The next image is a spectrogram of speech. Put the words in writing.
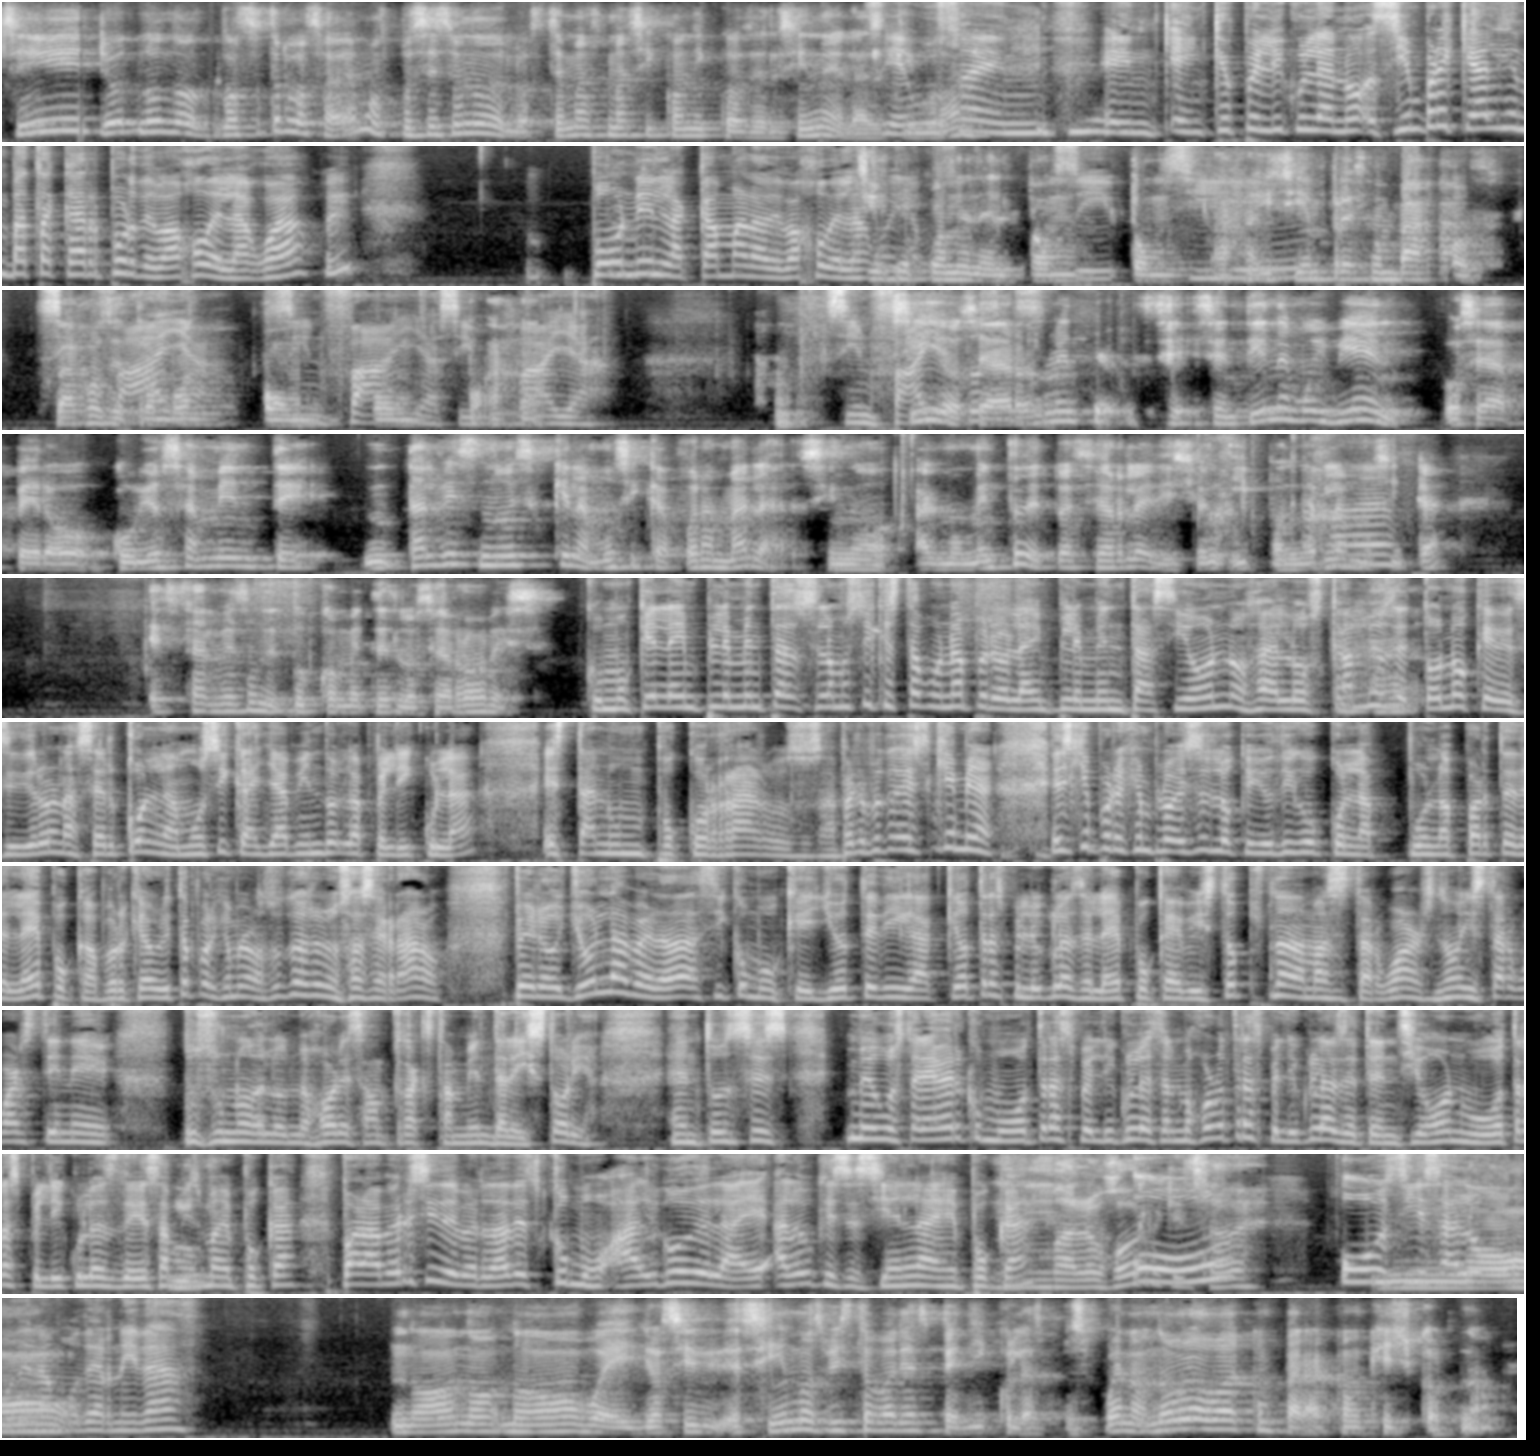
Sí, yo no, no, nosotros lo sabemos, pues es uno de los temas más icónicos del cine, la del Se usa en, en, en qué película no. Siempre que alguien va a atacar por debajo del agua, güey, ponen la cámara debajo del agua. Siempre ponen el tom, Sí, tom, sí. ajá, y siempre son bajos, Sin bajos de trombón. Pom, sin pom, falla, sin falla. Sin falla. Sí, o sea, realmente se, se entiende muy bien, o sea, pero curiosamente, mm, tal vez no es que la música fuera mala, sino al momento de tú hacer la edición y poner la música, es tal vez donde tú cometes los errores. Como que la implementación, la música está buena, pero la implementación, o sea, los cambios Ajá. de tono que decidieron hacer con la música ya viendo la película están un poco raros, o sea, pero, pero es que mira, es que por ejemplo, eso es lo que yo digo con la, con la parte de la época, porque ahorita, por ejemplo, a nosotros nos hace raro, pero yo la verdad, así como que yo te diga qué otras películas de la época he visto, pues nada más Star Wars, ¿no? Y Star Wars tiene pues uno de los mejores soundtracks también de la historia. Entonces, me gustaría ver como otras películas, a lo mejor otras películas de tensión u otras películas de esa Mm. misma época para ver si de verdad es como algo de la e- algo que se hacía en la época Mm, A lo mejor, O- quién sabe. o si es algo como de la modernidad. No, no, no, güey, yo sí, sí hemos visto varias películas, pues bueno, no lo voy a comparar con Hitchcock, ¿no?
